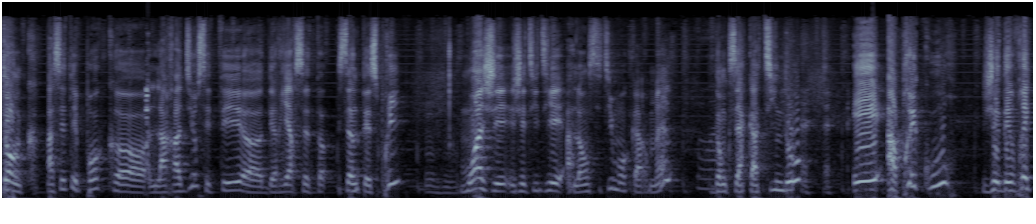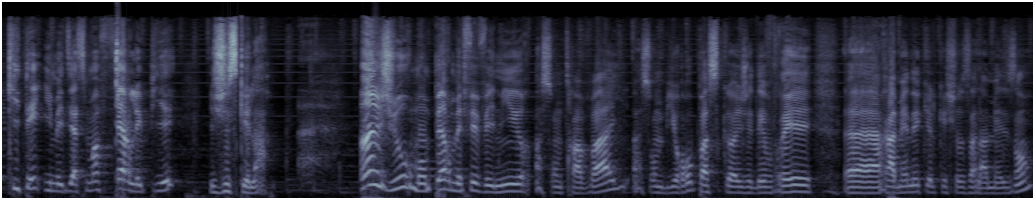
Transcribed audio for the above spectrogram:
Donc, à cette époque, euh, la radio, c'était euh, derrière cet- Saint-Esprit. Moi, j'ai- j'étudiais à l'Institut Mont-Carmel, donc c'est à Katindo. Et après cours, je devrais quitter immédiatement, faire les pieds jusque-là. Un jour, mon père me fait venir à son travail, à son bureau, parce que je devrais euh, ramener quelque chose à la maison.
